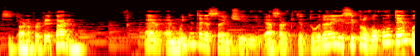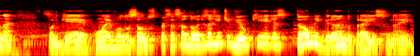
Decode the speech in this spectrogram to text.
se torna proprietário. Né? É, é muito interessante essa arquitetura e se provou com o tempo, né? Porque com a evolução dos processadores a gente viu que eles estão migrando para isso, né? E,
